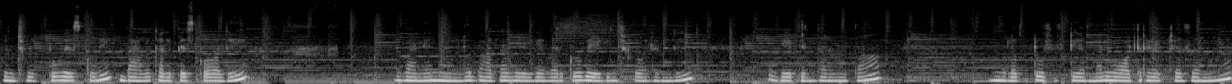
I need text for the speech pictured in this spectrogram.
కొంచెం ఉప్పు వేసుకొని బాగా కలిపేసుకోవాలి. ఇవన్నీ నూనెలో బాగా వేగే వరకు వేగించుకోవాలండి. వేపిన తర్వాత ఇందులోకి two fifty ML water add చేశాను.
